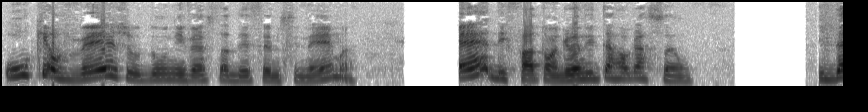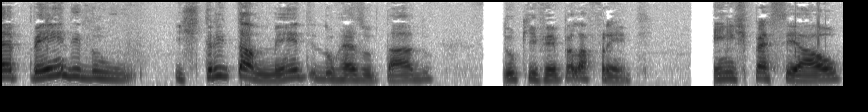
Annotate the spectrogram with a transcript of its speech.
o que eu vejo do universo da DC no cinema é de fato uma grande interrogação. E depende do estritamente do resultado do que vem pela frente. Em especial,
